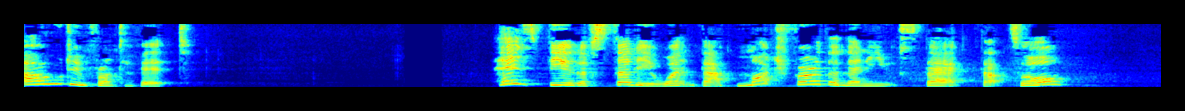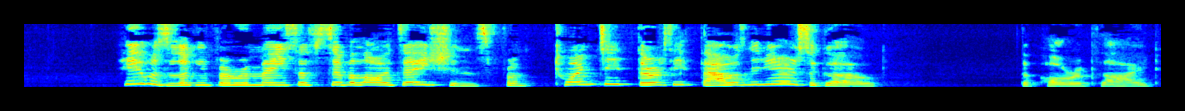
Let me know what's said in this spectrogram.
old in front of it? His field of study went back much further than you expect, that's all. He was looking for remains of civilizations from twenty, thirty thousand years ago, the Pole replied.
